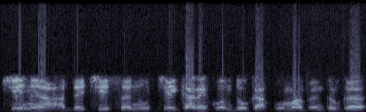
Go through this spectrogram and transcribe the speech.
Cine a decis să nu? Cei care conduc acum? Pentru că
